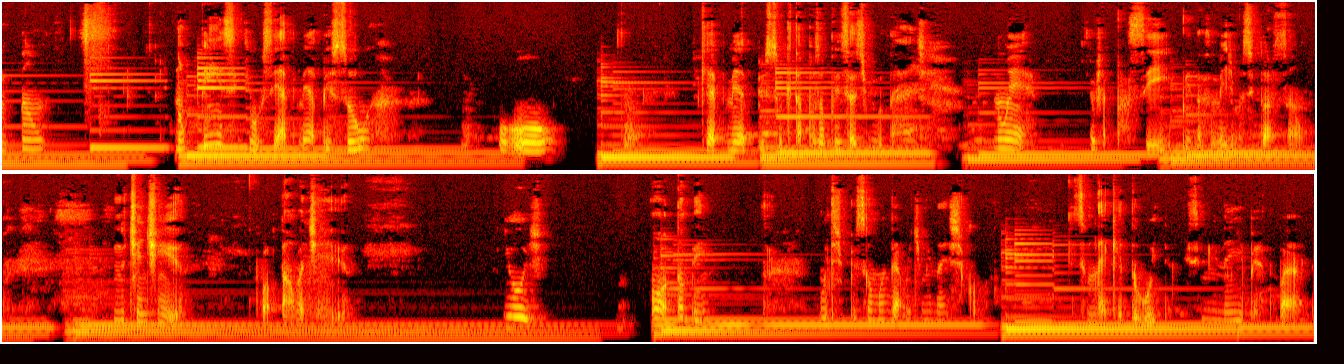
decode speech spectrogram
Então, não pense que você é a primeira pessoa ou que é a primeira pessoa que está passando por essa dificuldade. Não é. Eu já passei por essa mesma situação. Não tinha dinheiro. Faltava dinheiro. E hoje, ó, também, muitas pessoas mangavam de mim na escola. Esse moleque é doido, esse menino aí é perturbado.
